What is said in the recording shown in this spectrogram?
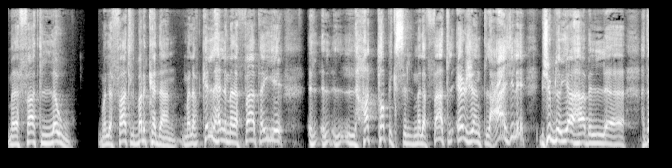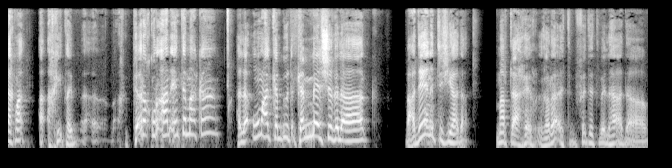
ملفات اللو. ملفات البركدان. ملف كل هالملفات هي ال hot topics الملفات ال urgent العاجلة. بجيب له إياها بال هداك ما أخي طيب تقرأ قرآن أنت ما كان. هلا قوم على الكمبيوتر. كمل شغلك. بعدين بتجي هذا. ما بتلاقي غرقت فتت بالهذا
